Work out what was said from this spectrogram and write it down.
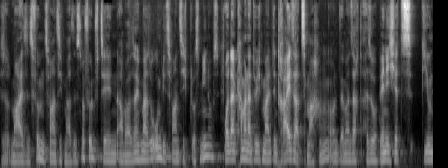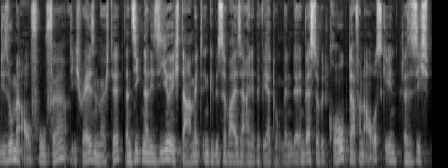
Also mal sind es 25, mal sind es nur 15, aber sag ich mal so um die 20 plus minus. Und dann kann man natürlich mal den Dreisatz machen. Und wenn man sagt, also wenn ich jetzt die und die Summe aufrufe, die ich raisen möchte, dann signalisiere ich damit in gewisser Weise eine Bewertung. Wenn der Investor wird grob davon ausgehen, dass es sich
